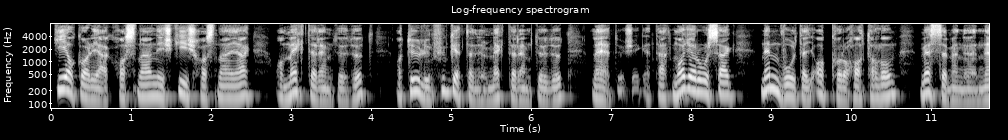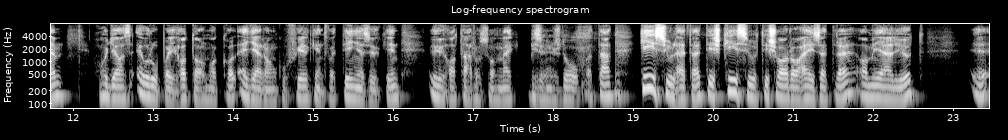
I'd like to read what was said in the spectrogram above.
ki akarják használni, és ki is használják a megteremtődött, a tőlünk függetlenül megteremtődött lehetőséget. Tehát Magyarország nem volt egy akkora hatalom, messze menően nem, hogy az európai hatalmakkal egyenrangú félként vagy tényezőként ő határozom meg bizonyos dolgokat. Tehát készülhetett, és készült is arra a helyzetre, ami eljött,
